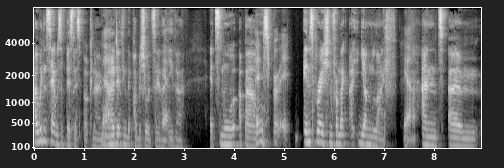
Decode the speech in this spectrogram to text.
I wouldn't say it was a business book, no, and I don't think the publisher would say that Yeah. either. It's more about Inspir- inspiration from like a young life yeah. and um,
